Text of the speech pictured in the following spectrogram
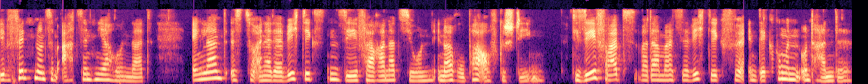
Wir befinden uns im 18. Jahrhundert. England ist zu einer der wichtigsten Seefahrernationen in Europa aufgestiegen. Die Seefahrt war damals sehr wichtig für Entdeckungen und Handel,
